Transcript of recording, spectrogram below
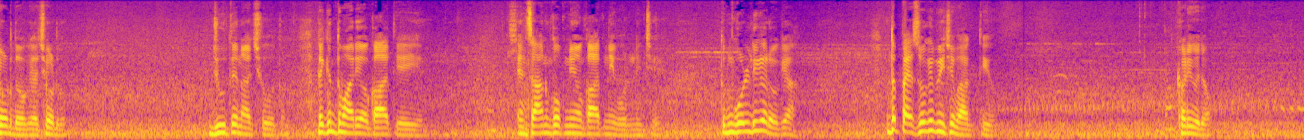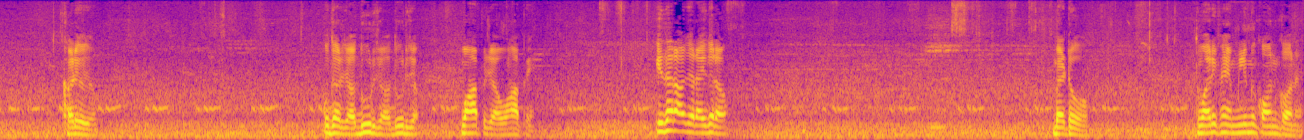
छोड़ दो क्या छोड़ दो। जूते ना छुओ तुम। लेकिन तुम्हारी औकात यही है। इंसान को अपनी औकात नहीं भूलनी चाहिए। तुम गोल्ड डिगर हो क्या तो पैसों के पीछे भागती हो। खड़ी हो जाओ। खड़ी हो जाओ। उधर जाओ, दूर जाओ दूर जाओ। वहाँ पे जाओ, वहाँ पे। इधर आओ जरा, इधर आओ। बैठो। तुम्हारी फैमिली में कौन कौन है?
